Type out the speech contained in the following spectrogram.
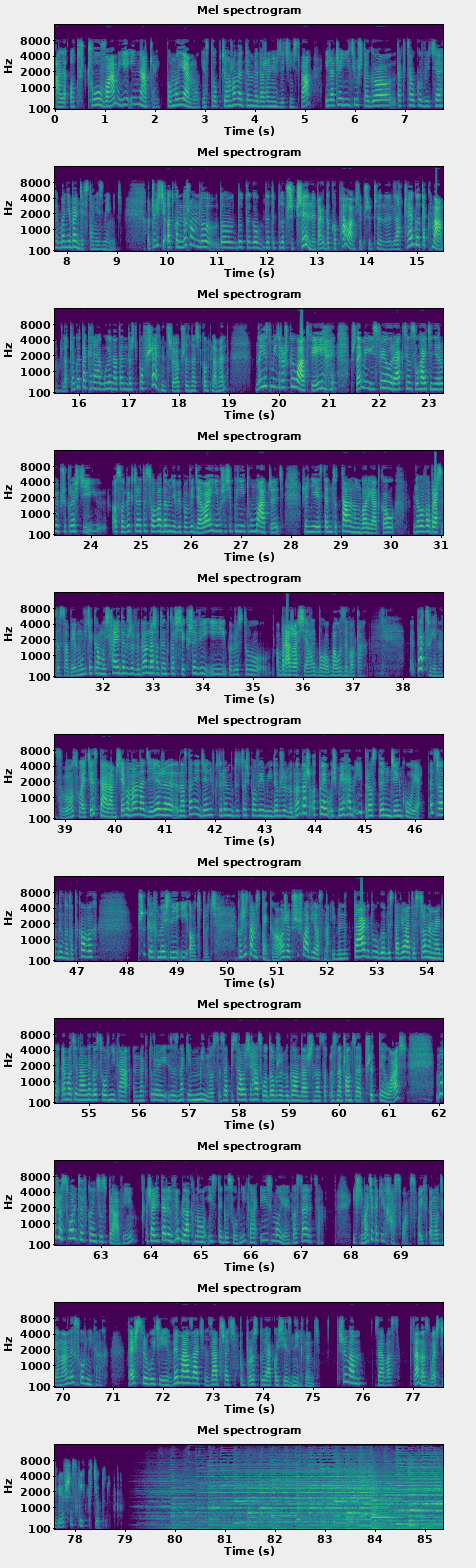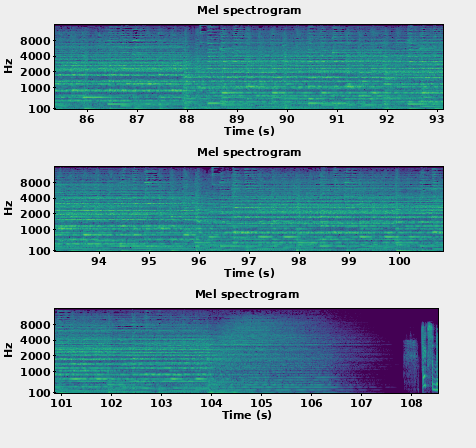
ale odczuwam je inaczej, po mojemu. Jest to obciążone tym wydarzeniem z dzieciństwa i raczej nic już tego tak całkowicie chyba nie będzie w stanie zmienić. Oczywiście, odkąd doszłam do, do, do tego, do, do przyczyny, tak, dokopałam się przyczyny, dlaczego tak mam, dlaczego tak reaguję na ten dość powszechny, trzeba przyznać, komplement, no jest mi troszkę łatwiej, przynajmniej swoją reakcją, słuchajcie, nie robię przykrości osobie, która te słowa do mnie wypowiedziała i nie muszę się później tłumaczyć, że nie jestem totalną wariatką, No bo wyobraźcie to sobie, mówicie komuś, hej, dobrze wyglądasz, a ten ktoś się krzywi i po prostu obraża się albo ma łzy w oczach. Pracuję nad sobą, słuchajcie, staram się, bo mam nadzieję, że nastanie dzień, w którym gdy ktoś powie mi dobrze wyglądasz, odpowiem uśmiechem i prostym dziękuję. Bez żadnych dodatkowych, przykrych myśli i odczuć. Korzystam z tego, że przyszła wiosna i będę tak długo wystawiała tę stronę mojego emocjonalnego słownika, na której ze znakiem minus zapisało się hasło dobrze wyglądasz, znaczące przytyłaś. Może słońce w końcu sprawi, że litery wyblakną i z tego słownika, i z mojego serca. Jeśli macie takie hasła w swoich emocjonalnych słownikach, też spróbujcie je wymazać, zatrzeć, po prostu jakoś je zniknąć. Trzymam za Was, za nas właściwie wszystkich kciuki.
